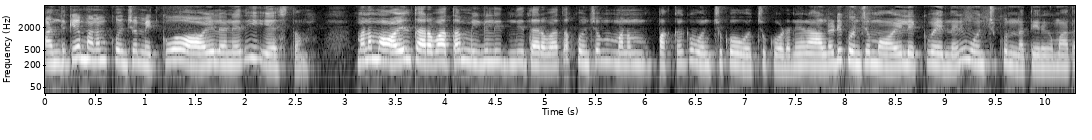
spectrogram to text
అందుకే మనం కొంచెం ఎక్కువ ఆయిల్ అనేది వేస్తాం. మనం ఆయిల్ తర్వాత మిగిలింది తర్వాత కొంచెం మనం పక్కకు వంచుకోవచ్చు కూడా. నేను ఆల్రెడీ కొంచెం ఆయిల్ ఎక్కువైందని వంచుకున్న తిరగమాత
